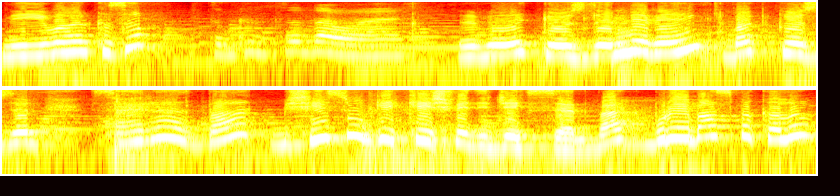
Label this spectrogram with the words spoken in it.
Neyi var kızım? Sıkısı da var. Evet gözlerine renk. Bak gözler. Serra bak bir şey söyle keşfedeceksin. Bak buraya bas bakalım.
